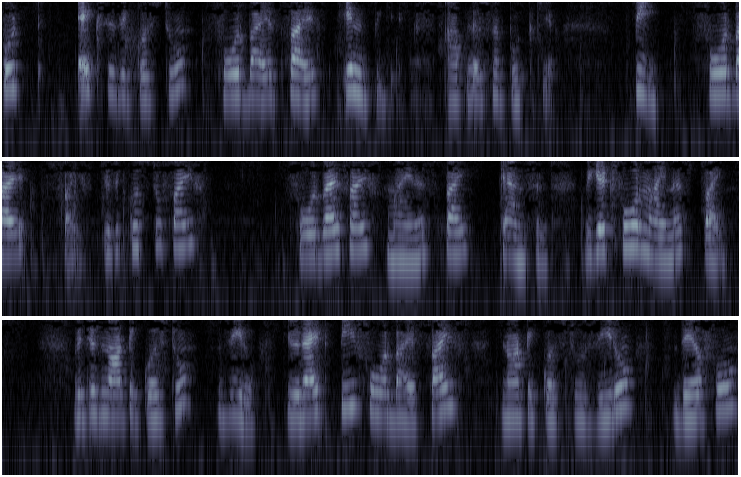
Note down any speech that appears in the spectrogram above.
put x is equal to four by five in p x आपने उसमें पुट किया। P four by five is equal to five 4 by 5 minus pi cancel. We get 4 minus pi which is not equals to 0. You write P4 by 5 not equals to 0. Therefore,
